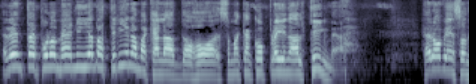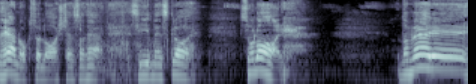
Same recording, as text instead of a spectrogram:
Jag väntar på de här nya batterierna man kan ladda och ha så man kan koppla in allting med. Här har vi en sån här också Lars, en sån här Siemens Solar. De här, eh,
